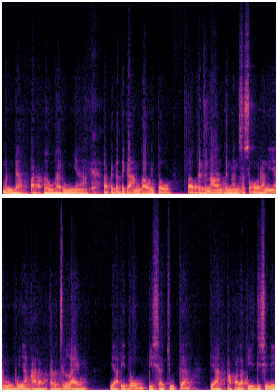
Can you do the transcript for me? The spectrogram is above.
mendapat bau harumnya. Yeah. Tapi ketika engkau itu uh, berkenalan dengan seseorang yang punya karakter jelek, ya itu bisa juga ya, apalagi di sini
